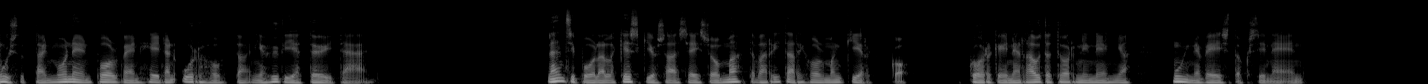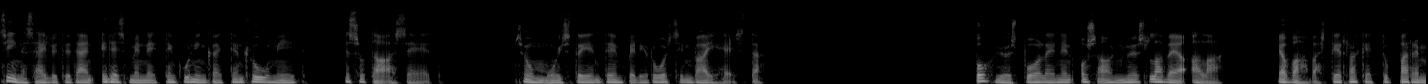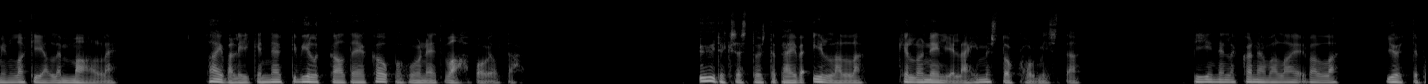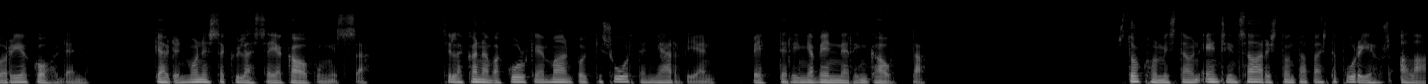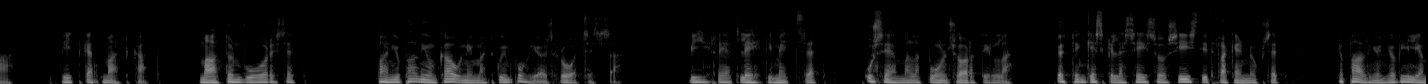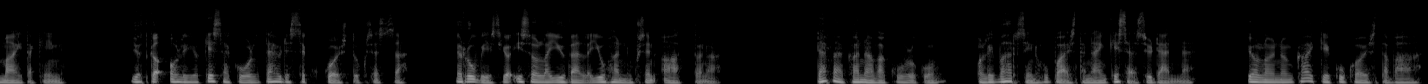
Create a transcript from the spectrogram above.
muistuttaen moneen polveen heidän urhouttaan ja hyviä töitään. Länsipuolella keskiosaa seisoo mahtava Ritariholman kirkko, korkeinen rautatornineen ja muine veistoksineen. Siinä säilytetään edesmenneiden kuninkaiden ruumiit ja sotaaseet. Se on muistojen temppeli Ruotsin vaiheista. Pohjoispuoleinen osa on myös lavea ala ja vahvasti rakettu paremmin lakialle maalle – Laivaliike näytti vilkkaalta ja kauppahuoneet vahvoilta. 19. päivä illalla kello neljä lähimme Stockholmista. Pienellä kanavalaivalla Göteborgia kohden, käyden monessa kylässä ja kaupungissa, sillä kanava kulkee maan poikki suurten järvien, Vetterin ja Vennerin kautta. Stockholmista on ensin saariston tapaista purjehusalaa, pitkät matkat, maaton vuoriset – vaan jo paljon kauniimmat kuin Pohjois-Ruotsissa. Vihreät lehtimetsät useammalla puun sortilla, joiden keskellä seisoo siistit rakennukset ja paljon jo viljamaitakin, jotka oli jo kesäkuulla täydessä kukoistuksessa ja ruvis jo isolla jyvällä juhannuksen aattona. Tämä kanava kulku oli varsin hupaista näin kesäsydännä, jolloin on kaikki kukoistavaa,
